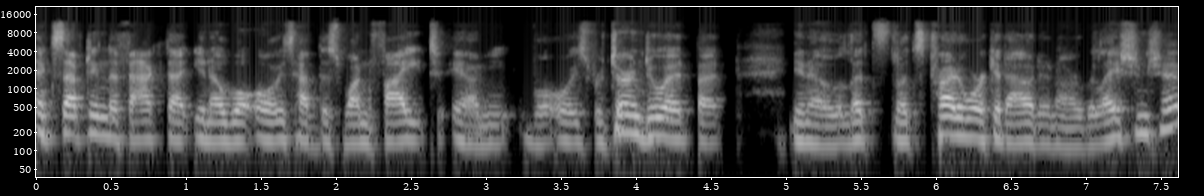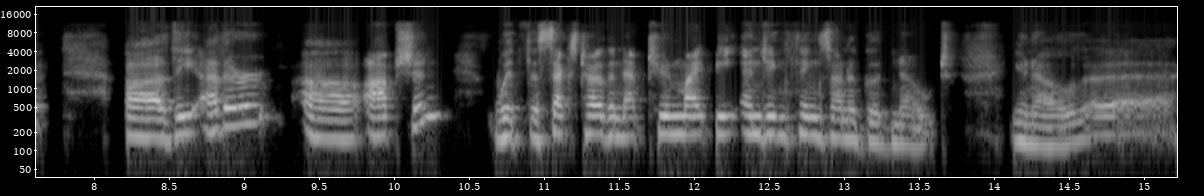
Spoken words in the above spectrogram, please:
accepting the fact that, you know, we'll always have this one fight and we'll always return to it. But you know let's let's try to work it out in our relationship. Uh, the other uh, option with the sextile of the neptune might be ending things on a good note you know uh,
